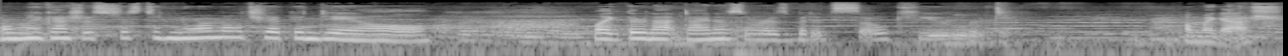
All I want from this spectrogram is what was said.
Oh my gosh, it's just a normal Chip 'n' Dale. Like they're not dinosaurs, but it's so cute. Oh my gosh.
